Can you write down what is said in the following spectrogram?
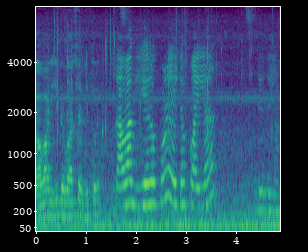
গাওয়া ঘি দেওয়া আছে ভিতরে। গাওয়া ঘিয়ের ওপরে এটা কয়লা দিয়ে দিলাম।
